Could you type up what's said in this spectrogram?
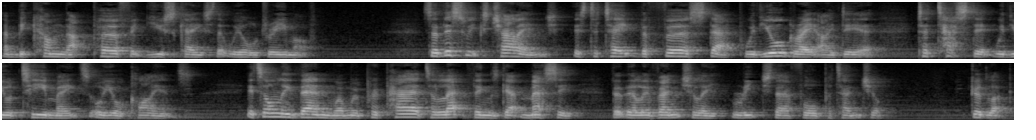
and become that perfect use case that we all dream of. So, this week's challenge is to take the first step with your great idea to test it with your teammates or your clients. It's only then, when we're prepared to let things get messy, that they'll eventually reach their full potential. Good luck.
